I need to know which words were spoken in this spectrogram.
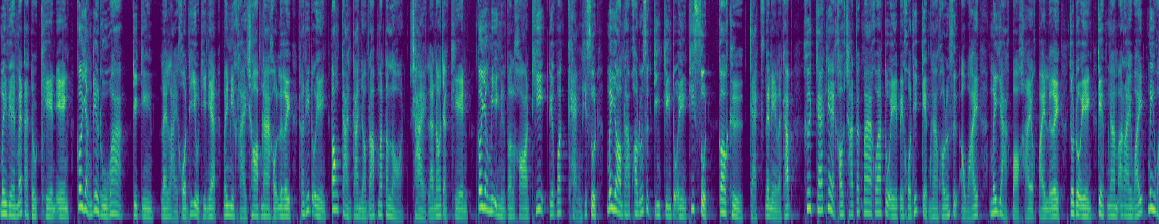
ไม่เวียนแม้แต่ตัวเคนเอง ก็ยังได้รู้ว่า จริงๆ หลาย ๆ คนที่อยู่ที่เนี่ยไม่มีใครชอบหน้าเขาเลย ทั้งที่ตัวเองต้องการการยอมรับมาตลอด ใช่ และนอกจากเคนก็ยังมีอีกหนึ่งตัวละครที่เรียกว่าแข็งที่สุด ไม่ยอมรับความรู้สึกจริง ๆ ตัวเองที่สุดก็คือแจ็คนั่นเองแหละครับ คือแจ็คเนี่ยเขาชัดมากๆว่าตัวเองเป็นคนที่เก็บงำความรู้สึกเอาไว้ ไม่อยากบอกใครออกไปเลยจนตัวเองเก็บงำอะไรไว้ไม่ไหว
